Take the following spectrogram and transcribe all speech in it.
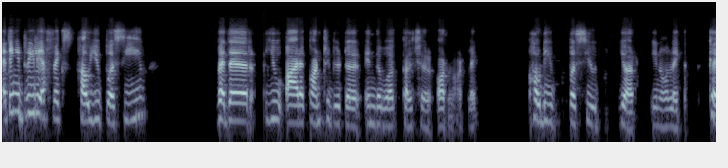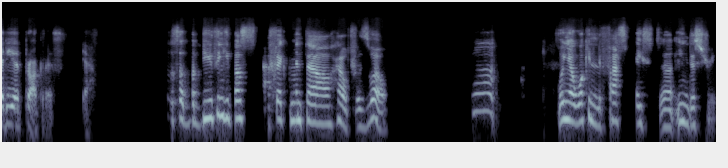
I think it really affects how you perceive whether you are a contributor in the work culture or not like how do you pursue your you know like career progress? Yeah. So but do you think it does affect mental health as well? Mm. when you're working in a fast-paced uh, industry?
